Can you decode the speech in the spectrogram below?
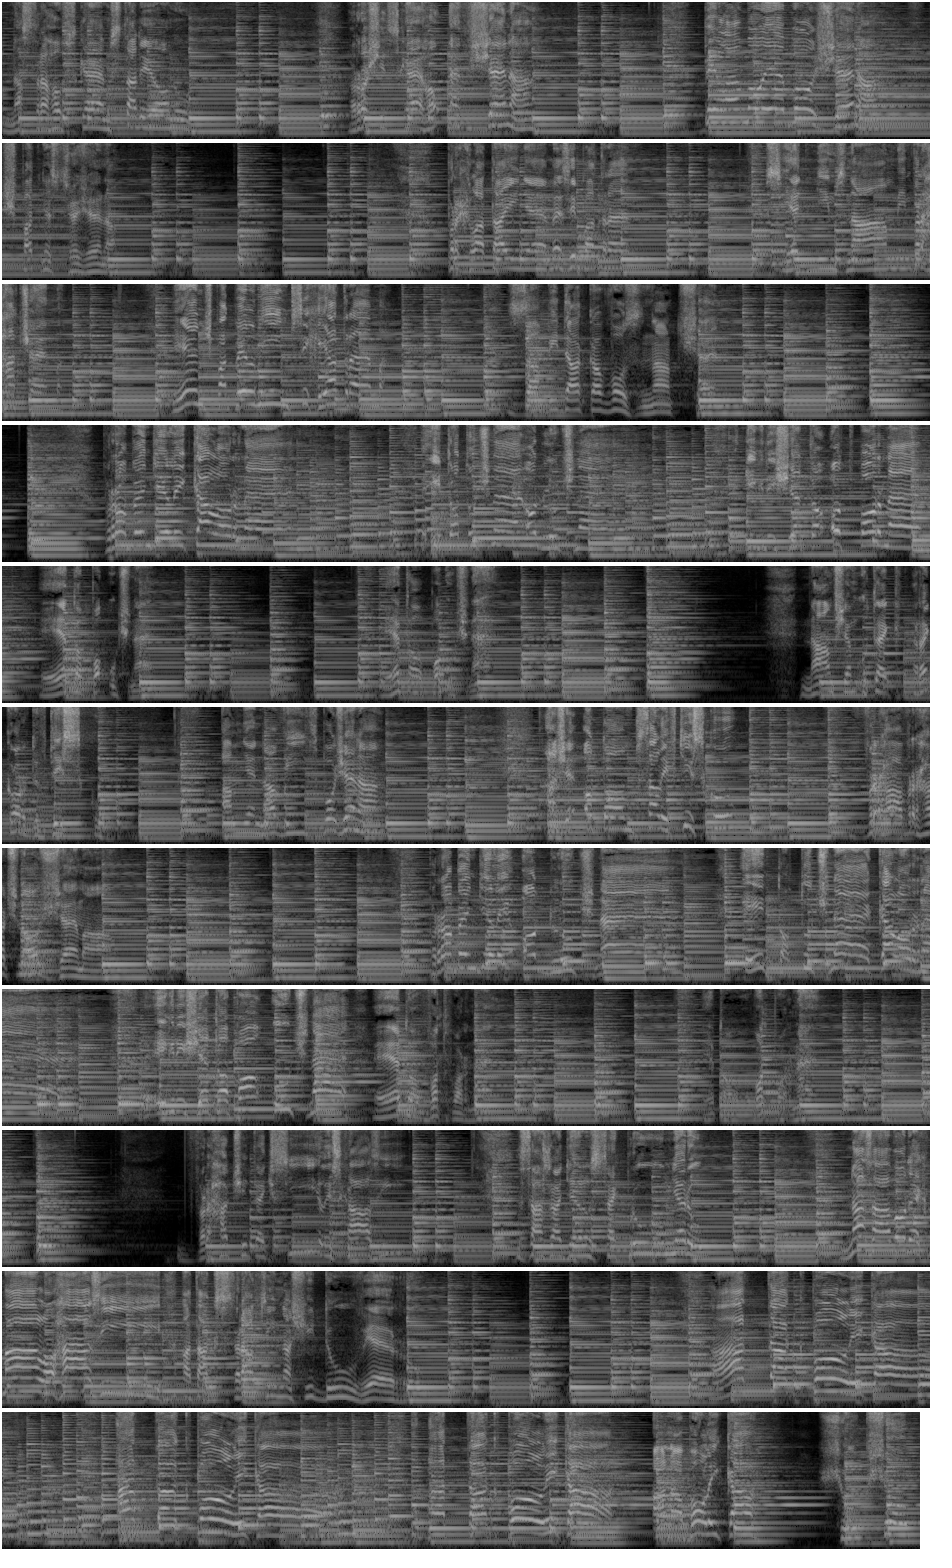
Na Strahovském stadionu Rošického Evžena špatně střežena. Prchla tajně mezi patrem s jedním známým vrhačem, jenž pak byl mým psychiatrem, za bidáka označen. Probendili kalorné, i to tučné odlučné, i když je to odporné, je to poučné je to poučné. Nám všem utek rekord v disku a mě navíc božena. A že o tom psali v tisku, vrha vrhač nožema. Probendili odlučné, i to tučné, kalorné, i když je to poučné, je to odporné. Vrhači teď síly schází, zařadil se k průměru. Na závodech málo hází a tak ztrácí naši důvěru. A tak poliká, a tak poliká, a tak poliká, anabolika, šup, šup.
